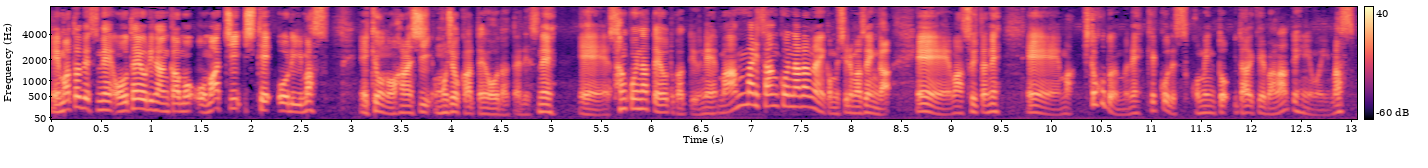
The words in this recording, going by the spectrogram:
えーまたですね、お便りなんかもお待ちしております。え今日のお話面白かったようだったりですね、えー、参考になったよとかっていうね、まあ、あんまり参考にならないかもしれませんが、えー、まあ、そういったね、えー、まあ、一言でもね、結構です。コメントいただければなというふうに思います。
